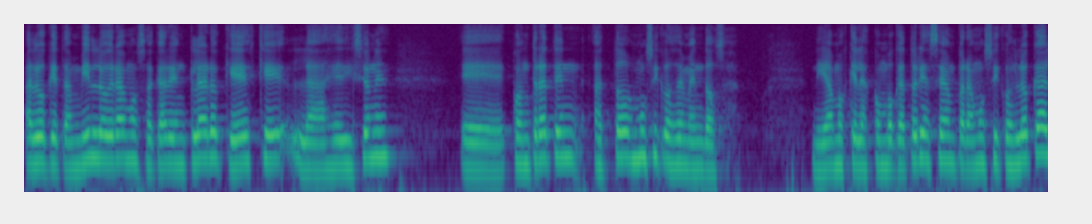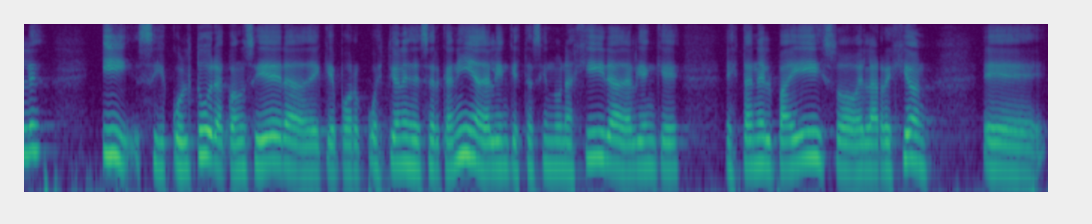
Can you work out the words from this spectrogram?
algo que también logramos sacar en claro, que es que las ediciones eh, contraten a todos músicos de Mendoza. digamos que las convocatorias sean para músicos locales y si Cultura considera de que por cuestiones de cercanía, de alguien que está haciendo una gira, de alguien que está en el país o en la región eh,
